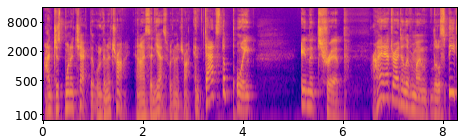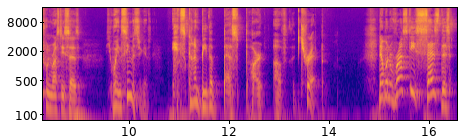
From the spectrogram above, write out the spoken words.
I just want to check that we're going to try. And I said, yes, we're going to try. And that's the point in the trip right after I deliver my little speech when Rusty says, You wait and see, Mr. Gibbs. It's going to be the best part of the trip. Now, when Rusty says this,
